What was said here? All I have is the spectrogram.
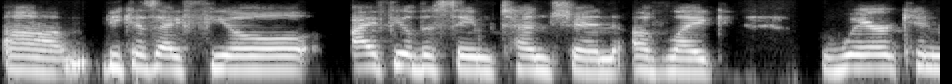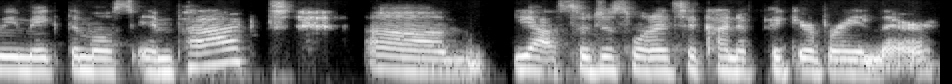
Um, because i feel i feel the same tension of like where can we make the most impact? Um, yeah so just wanted to kind of pick your brain there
